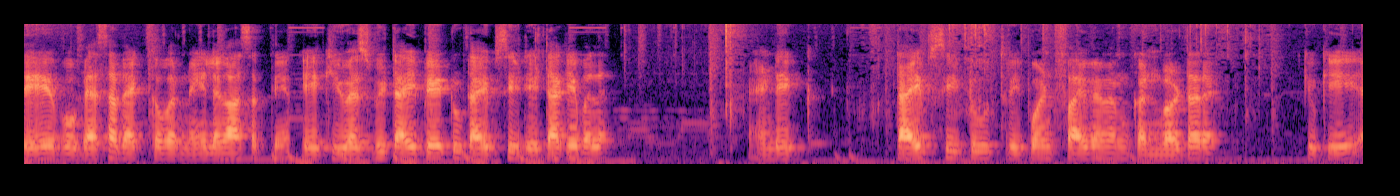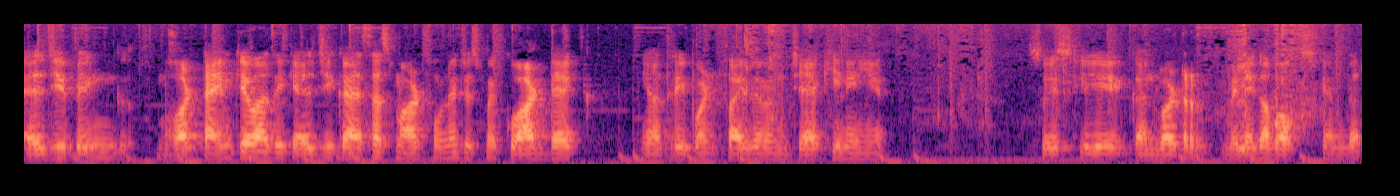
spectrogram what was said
थे, वो वैसा बैक कवर नहीं लगा सकते हैं। एक U S B type A to type C data cable है। एंड एक type C to three point five M M converter है। क्योंकि एल जी विंग बहुत टाइम के बाद, एक एल जी का ऐसा स्मार्टफ़ोन है जिसमें क्वाड डेक या three point five M M jack ही नहीं है। सो so इसलिए कन्वर्टर मिलेगा बॉक्स के अंदर।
